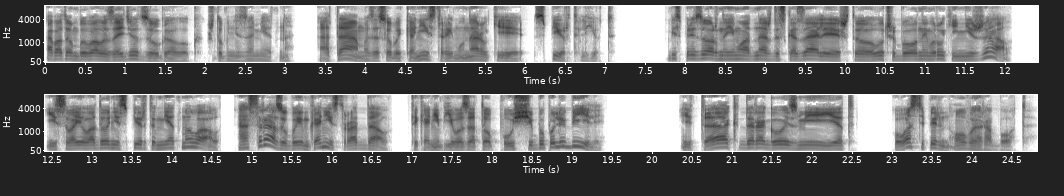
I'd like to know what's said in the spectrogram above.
а потом бывало зайдет за уголок, чтобы незаметно. А там из особой канистры ему на руки спирт льют. Беспризорно ему однажды сказали, что лучше бы он им руки не жал и свои ладони спиртом не отмывал, а сразу бы им канистру отдал, так они б его зато пуще бы полюбили. Итак, дорогой змеиед, у вас теперь новая работа.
